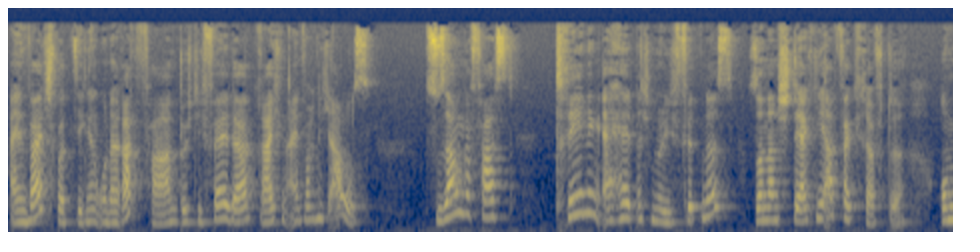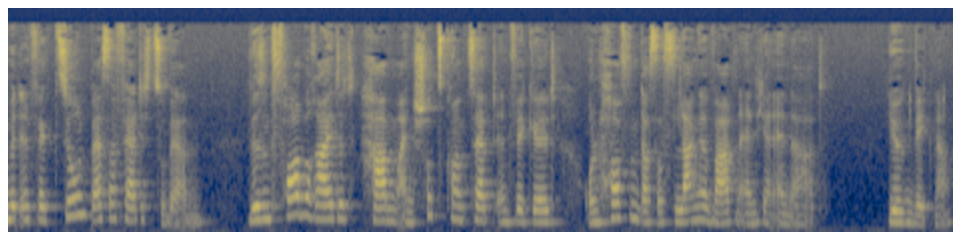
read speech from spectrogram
Ein Waldspaziergang oder Radfahren durch die Felder reichen einfach nicht aus. Zusammengefasst, Training erhält nicht nur die Fitness, sondern stärkt die Abwehrkräfte um mit Infektionen besser fertig zu werden. Wir sind vorbereitet, haben ein Schutzkonzept entwickelt und hoffen, dass das lange Warten endlich ein Ende hat. Jürgen Wegner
